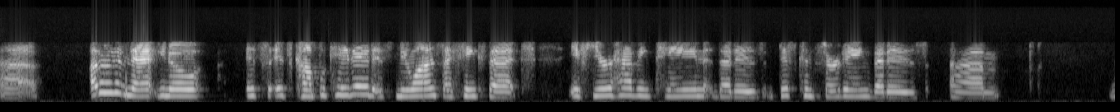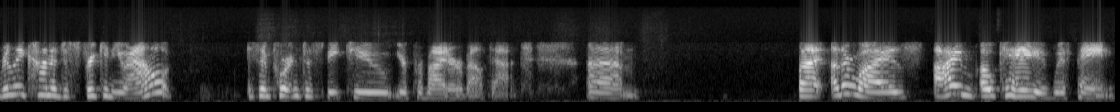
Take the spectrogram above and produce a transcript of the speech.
Uh, other than that, you know, it's it's complicated, it's nuanced. I think that if you're having pain that is disconcerting, that is um, really kind of just freaking you out, it's important to speak to your provider about that. Um, but otherwise, I'm okay with pain.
